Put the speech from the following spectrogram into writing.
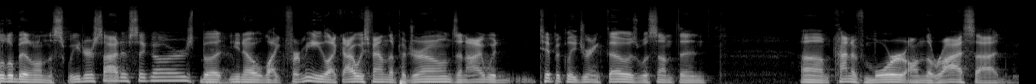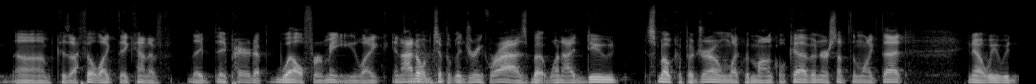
little bit on the sweeter side of cigars but you know like for me like I always found the Padrones and I would typically drink those with something um, kind of more on the rye side um, because I felt like they kind of they they paired up well for me. Like, and I don't typically drink ryes, but when I do smoke a padron, like with my uncle Kevin or something like that, you know, we would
